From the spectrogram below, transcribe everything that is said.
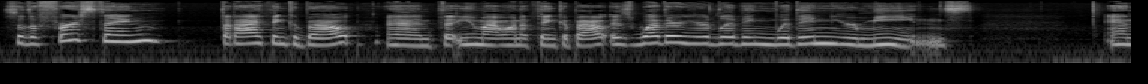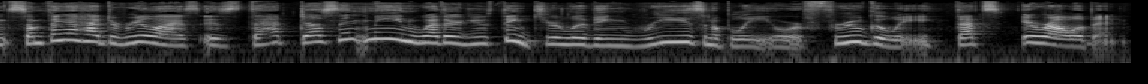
So, the first thing that I think about and that you might want to think about is whether you're living within your means. And something I had to realize is that doesn't mean whether you think you're living reasonably or frugally. That's irrelevant.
